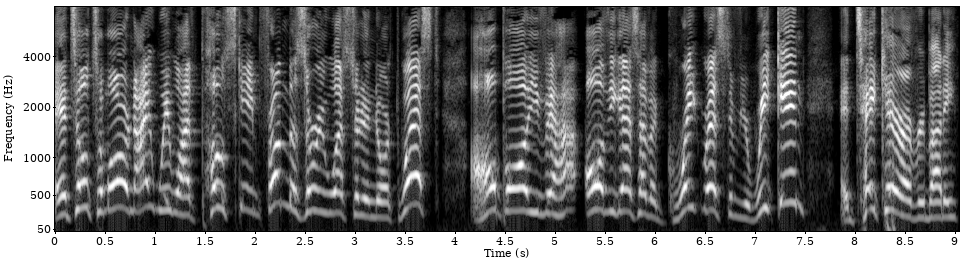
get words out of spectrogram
Until tomorrow night, we will have post game from Missouri Western and Northwest. I hope all of you, all of you guys have a great rest of your weekend and take care, everybody.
